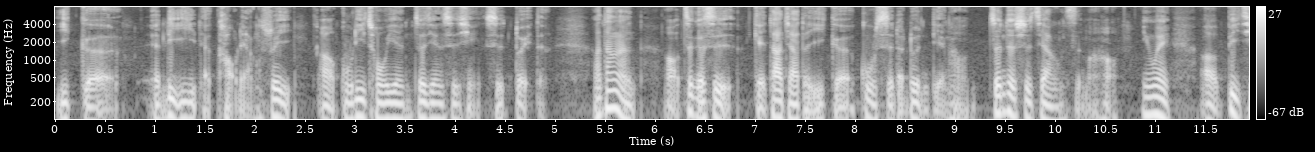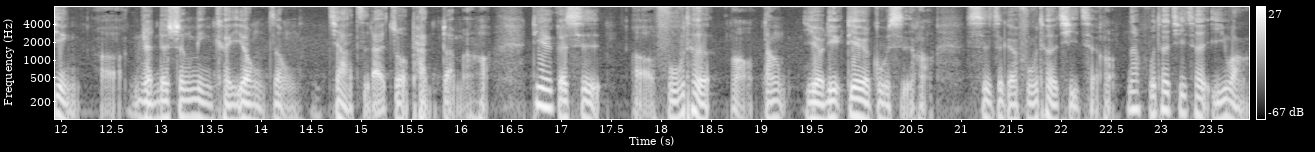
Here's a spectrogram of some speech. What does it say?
一个呃利益的考量，所以啊，鼓励抽烟这件事情是对的啊，当然。哦，这个是给大家的一个故事的论点哈，真的是这样子吗？哈，因为呃，毕竟呃，人的生命可以用这种价值来做判断嘛，哈。第二个是。呃，福特哦，当有第第二个故事哈，是这个福特汽车哈。那福特汽车以往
